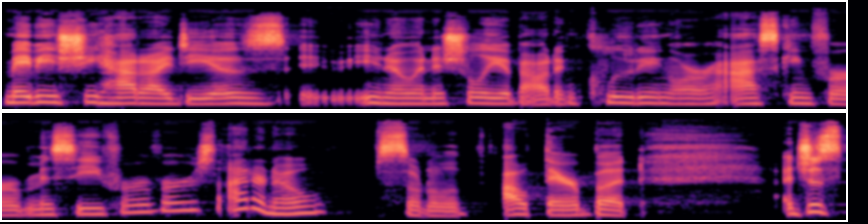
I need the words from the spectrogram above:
maybe she had ideas, you know, initially about including or asking for Missy for a verse. I don't know, sort of out there, but just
